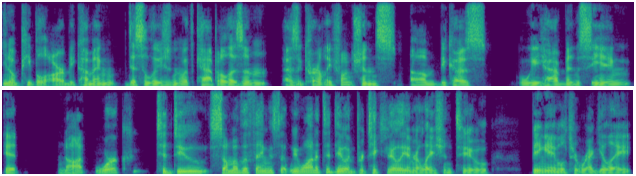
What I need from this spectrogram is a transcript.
You know, people are becoming disillusioned with capitalism as it currently functions um, because we have been seeing it not work to do some of the things that we wanted to do, and particularly in relation to being able to regulate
